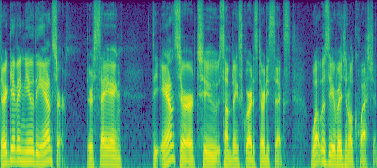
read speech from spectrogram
They're giving you the answer. They're saying the answer to something squared is 36. What was the original question?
